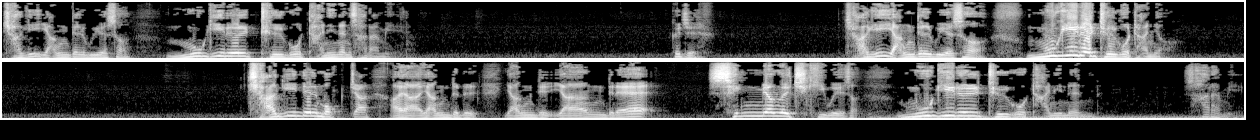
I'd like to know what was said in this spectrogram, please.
자기 양들 위해서 무기를 들고 다니는 사람이에요. 그지? 자기 양들 위해서 무기를 들고 다녀. 자기들 목자, 아야, 양들을, 양들, 양들의 생명을 지키기 위해서 무기를 들고 다니는 사람이에요.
